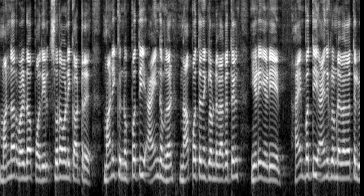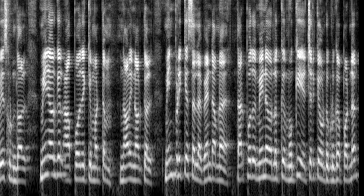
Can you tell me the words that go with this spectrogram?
மன்னார் வளைகுடா பகுதியில் சூறாவளி காற்று மணிக்கு முப்பத்தி ஐந்து முதல் நாற்பத்தைந்து கிலோமீட்டர் வேகத்தில் இடையிடையே ஐம்பத்தி ஐந்து கிலோமீட்டர் வேகத்தில் வீசிக்கொண்டால் மீனவர்கள் அப்போதைக்கு மட்டும் நாளை நாட்கள் மீன்பிடிக்க செல்ல வேண்டாம் என தற்போது மீனவர்களுக்கு முக்கிய எச்சரிக்கை ஒன்று கொடுக்கப்பட்டனர்.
